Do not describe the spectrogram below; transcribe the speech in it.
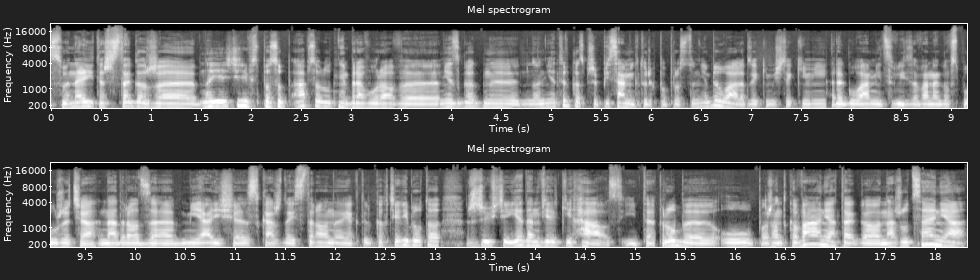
Słynęli też z tego, że no, jeździli w sposób absolutnie brawurowy, niezgodny no, nie tylko z przepisami, których po prostu nie było, ale z jakimiś takimi regułami cywilizowanego współżycia na drodze. Mijali się z każdej strony, jak tylko chcieli. Był to rzeczywiście jeden wielki chaos i te próby uporządkowania tego, narzucenia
